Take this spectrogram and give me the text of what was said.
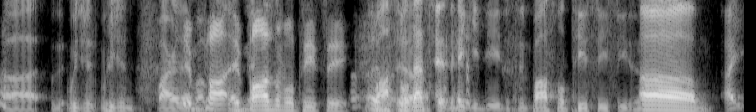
Uh, we should we should fire them up. a Impo- segment. impossible TC. Impossible. Yeah. That's it. Thank you, Deej. It's impossible TC season. Um, I I-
